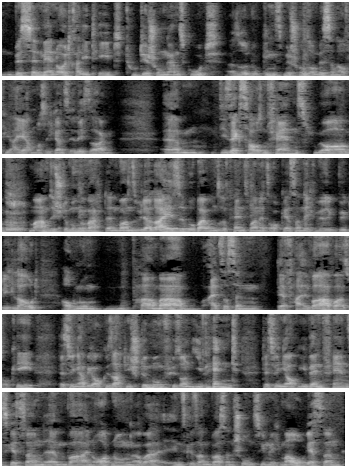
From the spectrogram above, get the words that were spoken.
ein bisschen mehr Neutralität tut dir schon ganz gut. Also du gingst mir schon so ein bisschen auf die Eier, muss ich ganz ehrlich sagen. Ähm, die 6000 Fans, ja, pff, mal haben sie Stimmung gemacht, dann waren sie wieder leise, wobei unsere Fans waren jetzt auch gestern nicht wirklich laut, auch nur ein paar Mal. Als das dann der Fall war, war es okay. Deswegen habe ich auch gesagt, die Stimmung für so ein Event, deswegen ja auch Event-Fans gestern, ähm, war in Ordnung, aber insgesamt war es dann schon ziemlich mau gestern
